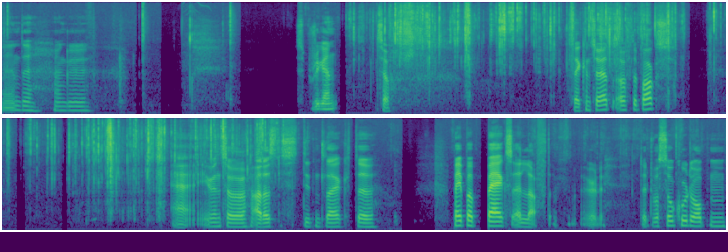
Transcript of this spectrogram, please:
And uh, Hungry Spriggan. So, second set of the box. Uh, even so others didn't like the paper bags, I love them, really. That was so cool to open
